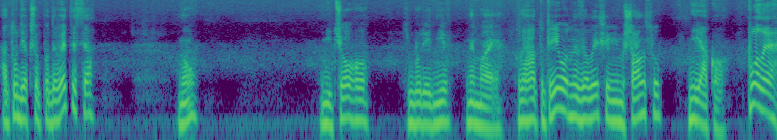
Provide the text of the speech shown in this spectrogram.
А тут, якщо подивитися, ну, нічого з бурянів немає. Легато тріо не залишив їм шансу ніякого. Поле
